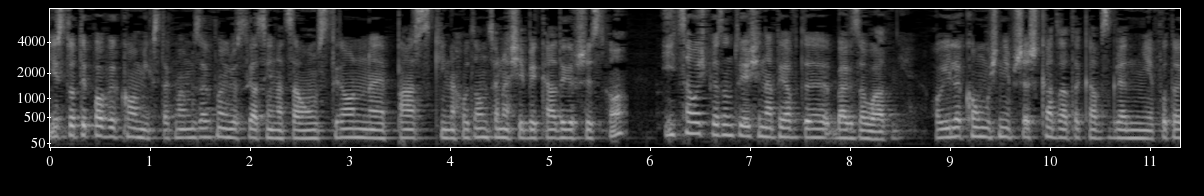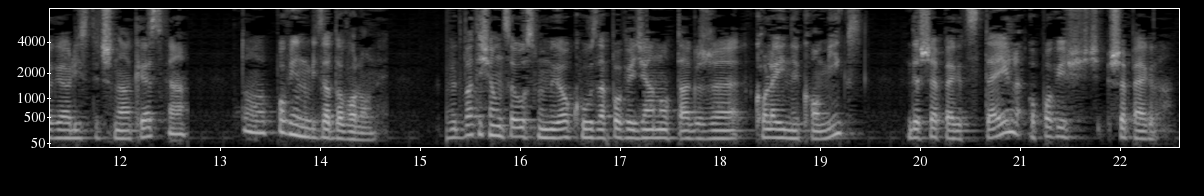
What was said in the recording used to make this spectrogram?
jest to typowy komiks, tak mamy zarówno ilustracje na całą stronę, paski, nachodzące na siebie kadry, wszystko i całość prezentuje się naprawdę bardzo ładnie. O ile komuś nie przeszkadza taka względnie fotorealistyczna kreska, to powinien być zadowolony. W 2008 roku zapowiedziano także kolejny komiks The Shepherd's Tale, opowieść Sheparda.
